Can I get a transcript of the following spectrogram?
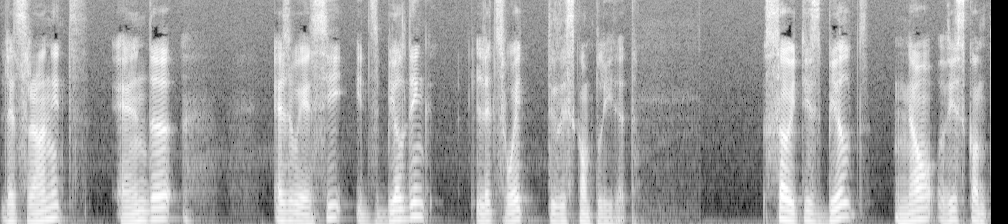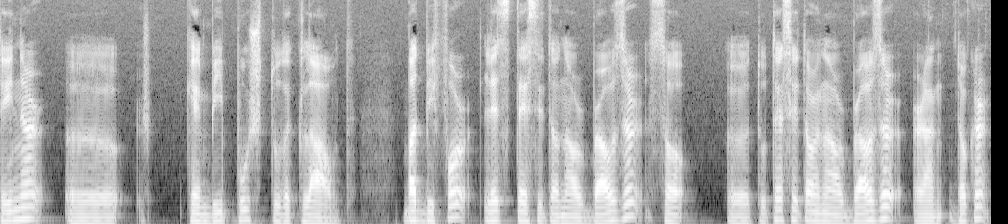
Let's run it and uh, as we can see it's building. Let's wait till it's completed. So it is built. Now this container uh, can be pushed to the cloud but before let's test it on our browser. So uh, to test it on our browser run docker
